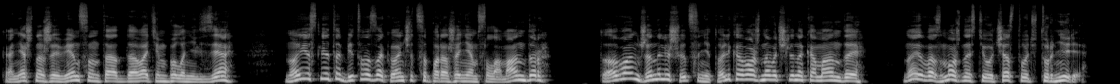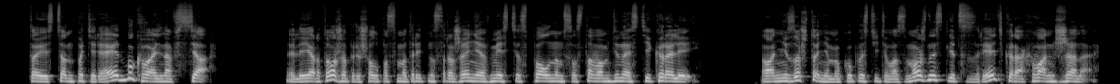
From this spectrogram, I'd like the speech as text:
Конечно же, Винсента отдавать им было нельзя, но если эта битва закончится поражением Саламандр, то Ван Джен лишится не только важного члена команды, но и возможности участвовать в турнире. То есть он потеряет буквально всё. Элиер тоже пришёл посмотреть на сражение вместе с полным составом династии королей. Он ни за что не мог упустить возможность лицезреть крах Ван Джена.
